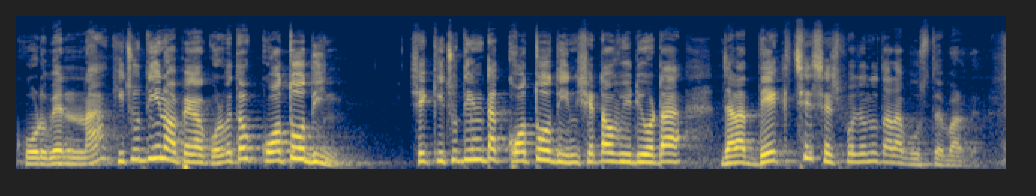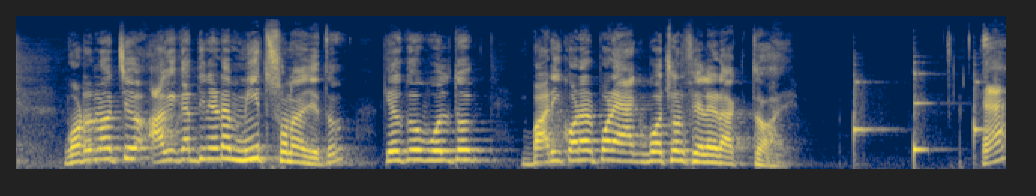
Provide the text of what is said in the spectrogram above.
করবেন না, কিছুদিন অপেক্ষা করবে তাও কত দিন সেই কিছু দিনটা কত দিন সেটাও ভিডিওটা যারা দেখছে শেষ পর্যন্ত তারা বুঝতে পারবে। ঘটনা হচ্ছে, আগেকার দিনে একটা মিথ শোনা যেত, কেউ কেউ বলতো, বাড়ি করার পর এক বছর ফেলে রাখতে হয়। হ্যাঁ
